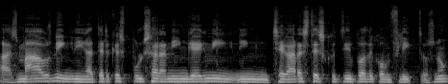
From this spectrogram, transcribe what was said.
ás maus, nin, nin a ter que expulsar a ninguén, nin, nin chegar a este tipo de conflictos, non?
